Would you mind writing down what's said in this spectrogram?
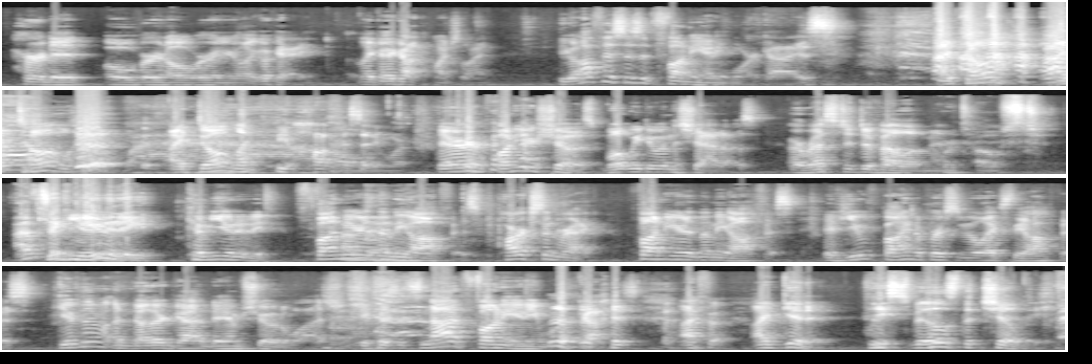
heard it over and over, and you're like, okay, like I got the punchline. The Office isn't funny anymore, guys. I don't, I don't, like, I don't like The Office anymore. There are funnier shows. What We Do in the Shadows, Arrested Development, We're toast. I'm say community. Community. Funnier than. The Office. Parks and Rec. Funnier than The Office. If you find a person who likes The Office, give them another goddamn show to watch because it's not funny anymore, guys. I, I get it. He spills the chili.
